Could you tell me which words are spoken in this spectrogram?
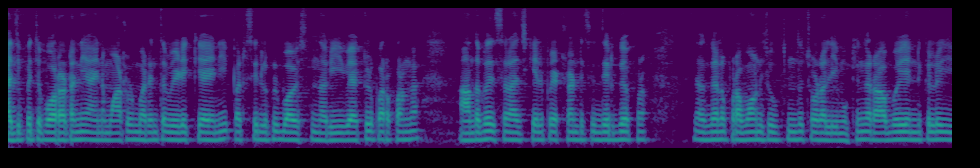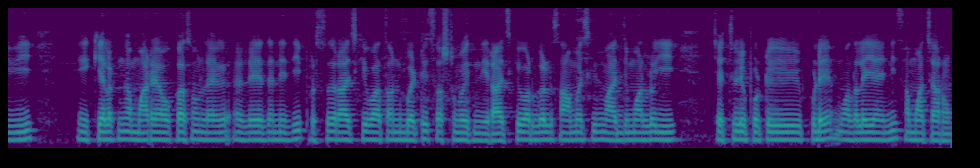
ఆధిపత్య పోరాటాన్ని ఆయన మాటలు మరింత వేడెక్కాయని పరిశీలకులు భావిస్తున్నారు. ఈ వ్యాఖ్యలు పరపరంగా ఆంధ్రప్రదేశ్ రాజకీయాలపై ఎట్లాంటి సుదీర్ఘ దగ్గర ప్రభావం చూపుతుందో చూడాలి. ముఖ్యంగా రాబోయే ఎన్నికలు ఇవి కీలకంగా మారే అవకాశం లే లేదనేది ప్రస్తుత రాజకీయ వాతావరణం బట్టి స్పష్టమవుతుంది. రాజకీయ వర్గాలు సామాజిక మాధ్యమాల్లో ఈ చర్చలు ఇప్పటి ఇప్పుడే మొదలయ్యాయని సమాచారం.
